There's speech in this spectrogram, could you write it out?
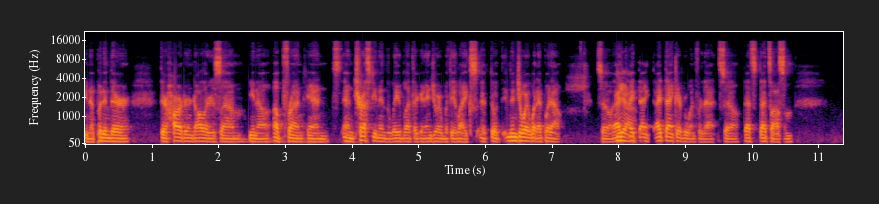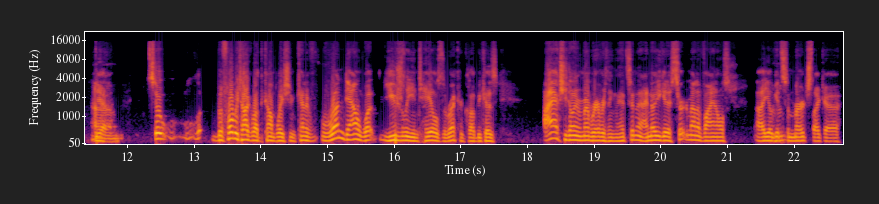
you know putting their their hard-earned dollars um you know up front and and trusting in the label that they're going to enjoy what they like and enjoy what i put out so I, Yeah. I thank i thank everyone for that so that's that's awesome Yeah. um, So l- before we talk about the compilation, kind of run down what usually entails the record club because I actually don't even remember everything that's in it. I know you get a certain amount of vinyls. Uh, you'll get Mhm. some merch like a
